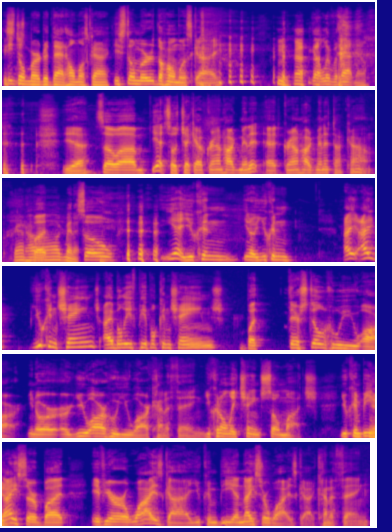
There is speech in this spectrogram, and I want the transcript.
He, He still just- murdered that homeless guy. he still murdered the homeless guy. Gotta live with that now. Yeah. So um, yeah. So check out Groundhog Minute at groundhogminute.com. Groundhog Minute. So yeah, you can you know you can I I you can change. I believe people can change, but they're still who you are. You know, or, or you are who you are, kind of thing. You can only change so much. You can be nicer, but if you're a wise guy, you can be a nicer wise guy, kind of thing.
